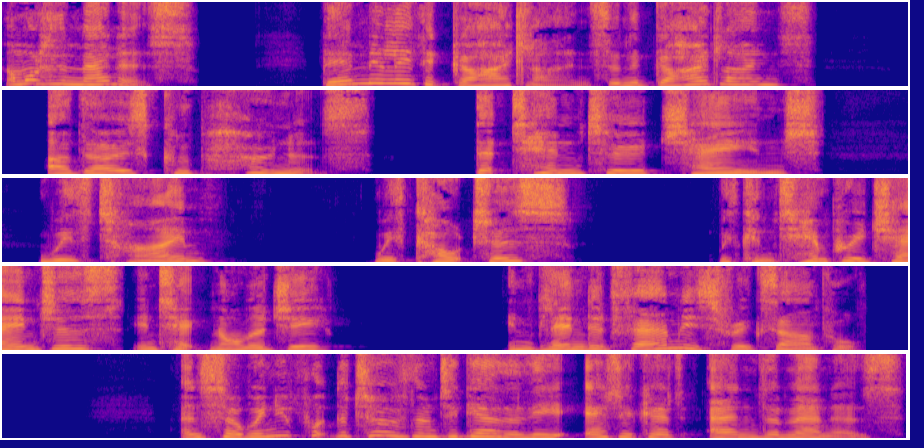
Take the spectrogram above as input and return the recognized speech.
And what are the manners? They're merely the guidelines, and the guidelines are those components that tend to change with time, with cultures, with contemporary changes in technology, in blended families, for example. And so when you put the two of them together, the etiquette and the manners,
